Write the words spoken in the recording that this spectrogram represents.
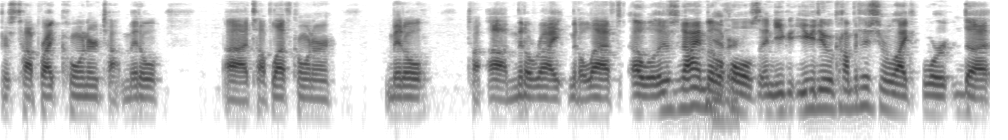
There's top right corner, top middle, uh, top left corner, middle, top, uh, middle right, middle left. Oh well, there's nine little Never. holes, and you could- you could do a competition like where the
